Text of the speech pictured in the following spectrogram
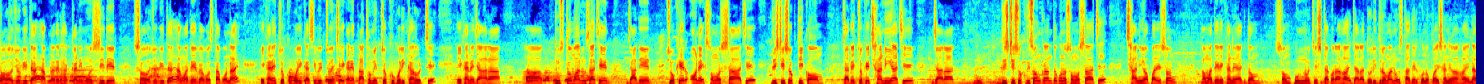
সহযোগিতায় আপনাদের হাক্কানি মসজিদের সহযোগিতায় আমাদের ব্যবস্থাপনায় এখানে চক্ষু পরীক্ষা শিবির চলছে। এখানে প্রাথমিক চক্ষু পরীক্ষা হচ্ছে। এখানে যারা আহ, দুস্থ মানুষ আছেন যাদের চোখের অনেক সমস্যা আছে দৃষ্টিশক্তি কম যাদের চোখে ছানি আছে যারা দৃষ্টিশক্তি সংক্রান্ত কোনো সমস্যা আছে ছানি অপারেশন আমাদের এখানে একদম সম্পূর্ণ চেষ্টা করা হয়। যারা দরিদ্র মানুষ তাদের কোনো পয়সা নেওয়া হয় না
